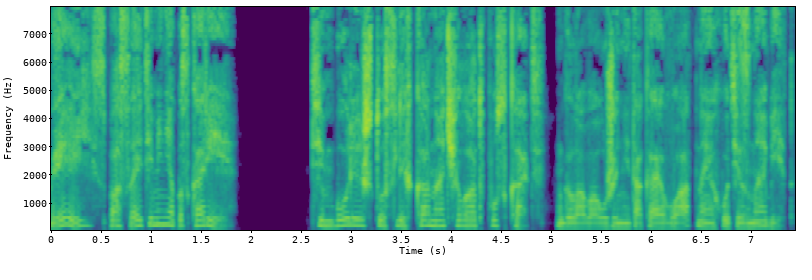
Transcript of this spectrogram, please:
Эй, спасайте меня поскорее. Тем более, что слегка начала отпускать. Голова уже не такая ватная, хоть и знобит.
